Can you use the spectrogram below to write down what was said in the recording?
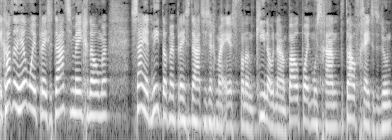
Ik had een heel mooie presentatie meegenomen. Zei het niet dat mijn presentatie zeg maar eerst van een keynote naar een PowerPoint moest gaan. Totaal vergeten te doen.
